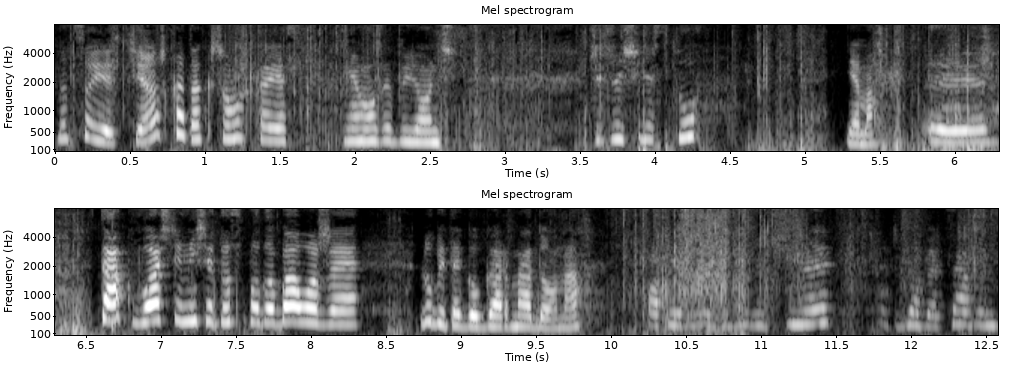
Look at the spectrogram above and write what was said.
No co jest? Ciężka ta książka jest. Nie mogę wyjąć. Czy coś jest tu? Nie ma. Yy, tak, właśnie mi się to spodobało, że lubię tego Garmadona. Papier wyrzucimy. Zabecałem,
